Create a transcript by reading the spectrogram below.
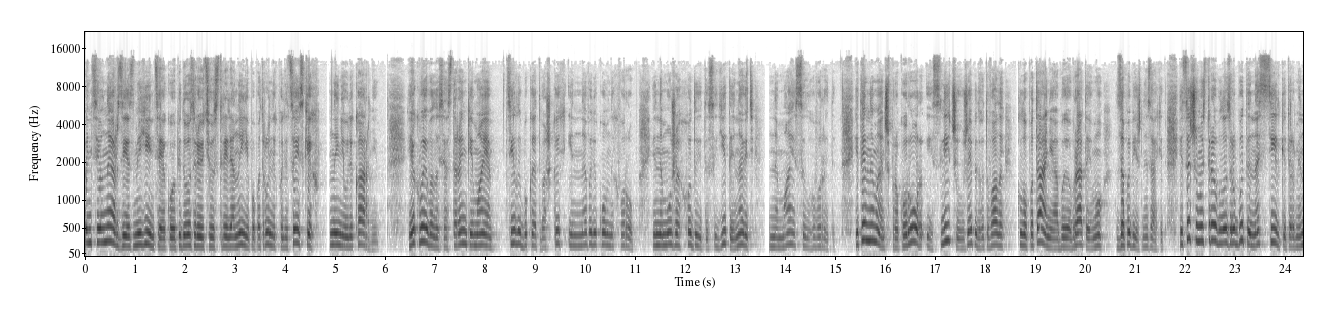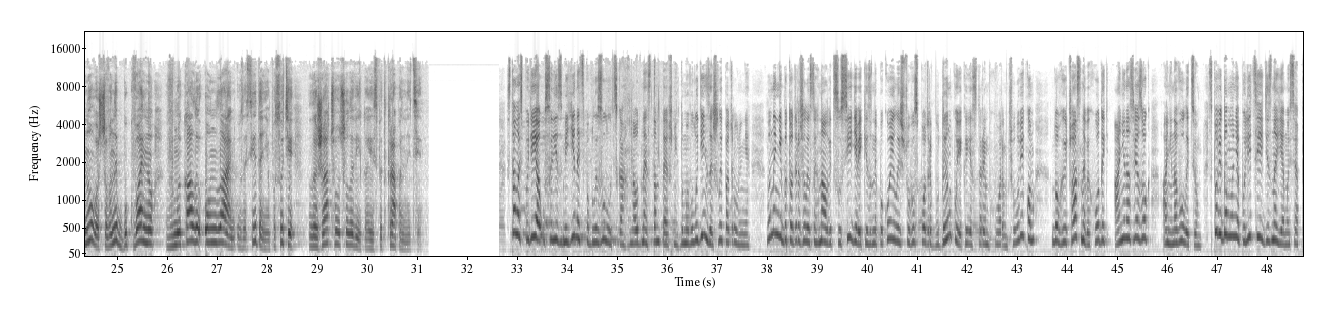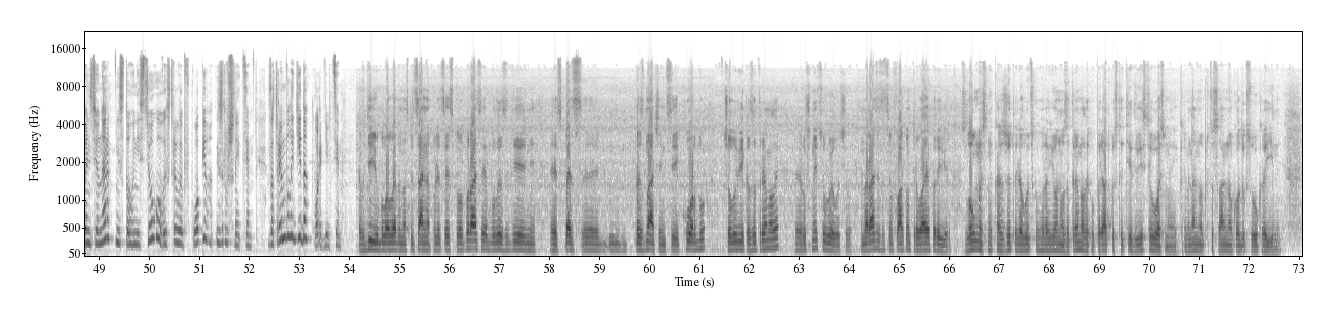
Пенсіонер зі Зміїнця, якого підозрюють у стрілянині по патрульних поліцейських, нині у лікарні. Як виявилося, старенький має цілий букет важких і невиліковних хвороб. Він не може ходити, сидіти і навіть не має сил говорити. І тим не менш, прокурор і слідчі вже підготували клопотання, аби обрати йому запобіжний захід. І це чомусь треба було зробити настільки терміново, що вони буквально вмикали онлайн у засідання, по суті, лежачого чоловіка із-під крапельниці. Сталась подія у селі Зміїнець поблизу Луцька. На одне з тамтешніх домоволодінь зайшли патрульні. Вони нібито держали сигнал від сусідів, які занепокоїлись, що господар будинку, який є старим хворим чоловіком, довгий час не виходить ані на зв'язок, ані на вулицю. З повідомлення поліції дізнаємося, пенсіонер ні з того, ні з цього вистрелив в копів із рушниці. Затримували діда кордівці. В дію була введена спеціальна поліцейська операція, були задіяні е, спецпризначенці корду. Чоловіка затримали, е, рушницю вилучили. Наразі за цим фактом триває перевірка. Зловмисника жителя Луцького району затримали у порядку статті 208 Кримінального процесуального кодексу України.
